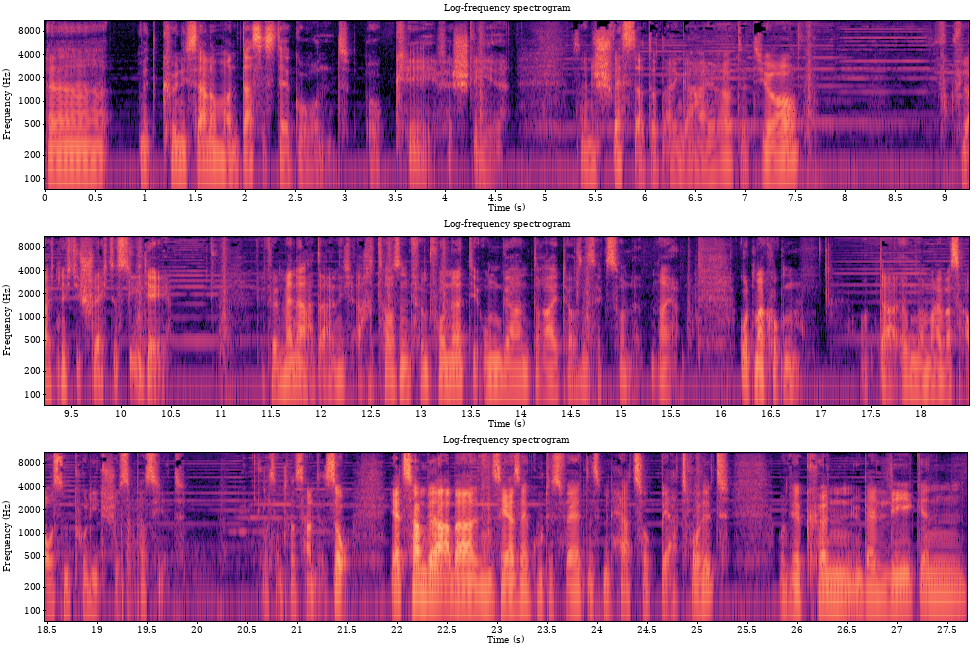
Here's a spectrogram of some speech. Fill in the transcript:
Äh, mit König Salomon. Das ist der Grund. Okay, verstehe. Seine Schwester hat dort eingeheiratet. Ja vielleicht nicht die schlechteste Idee. Wie viele Männer hat er eigentlich? 8500, die Ungarn 3600. Naja, gut, mal gucken, ob da irgendwann mal was Außenpolitisches passiert. Was Interessantes. So, jetzt haben wir aber ein sehr, sehr gutes Verhältnis mit Herzog Berthold. Und wir können überlegen,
